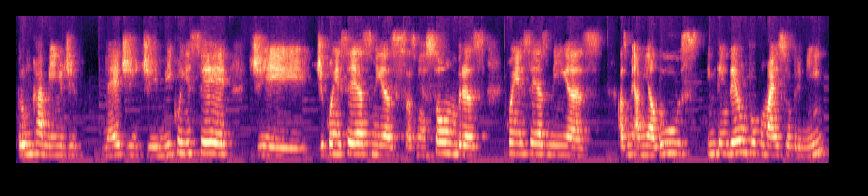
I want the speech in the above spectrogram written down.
para um caminho de, né, de, de me conhecer, de, de conhecer as minhas, as minhas sombras, conhecer as minhas as, a minha luz, entender um pouco mais sobre mim.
